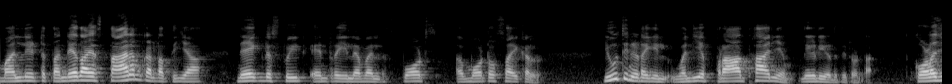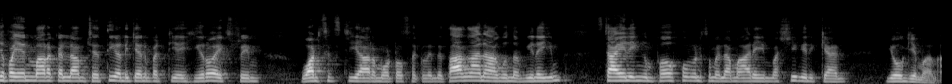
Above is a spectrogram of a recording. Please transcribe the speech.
മല്ലിട്ട് തന്റേതായ സ്ഥാനം കണ്ടെത്തിയ naked street entry level sports motorcycle യൂത്തിനിടയിൽ വലിയ പ്രാധാന്യം നേടിയെടുത്തിട്ടുണ്ട്. കോളേജ് പയ്യന്മാർക്കെല്ലാം ചെത്തിയടിക്കാൻ പറ്റിയ Hero Xtreme one sixty R motor സൈക്കിളിന്റെ താങ്ങാനാകുന്ന വിലയും സ്റ്റൈലിങ്ങും പെർഫോമൻസും എല്ലാം ആരെയും വശീകരിക്കാൻ യോഗ്യമാണ്.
